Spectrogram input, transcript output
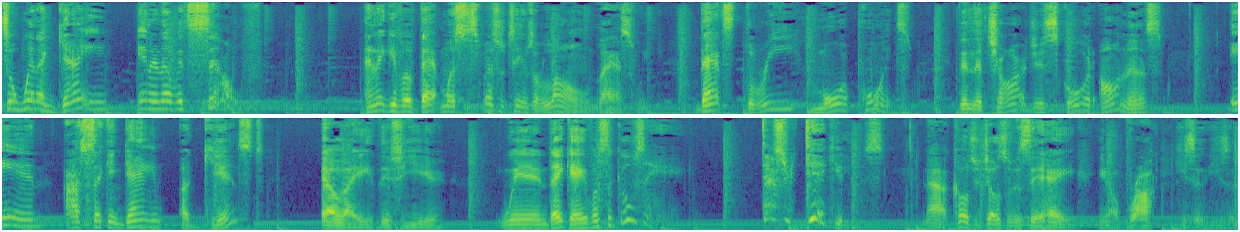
to win a game in and of itself. And they give up that much to special teams alone last week. That's three more points than the Chargers scored on us in our second game against LA this year when they gave us a goose egg. That's ridiculous. Now, Coach Joseph has said, "Hey, you know, Brock, he's a he's a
